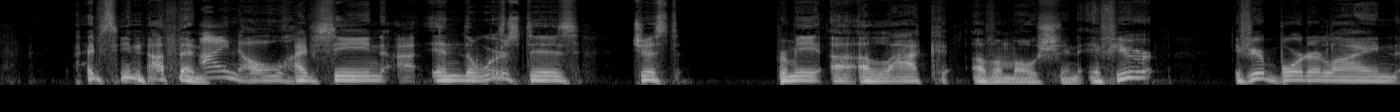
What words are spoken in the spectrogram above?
I've seen nothing. I know. I've seen, uh, and the worst is just for me a, a lack of emotion. If you're if you're borderline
